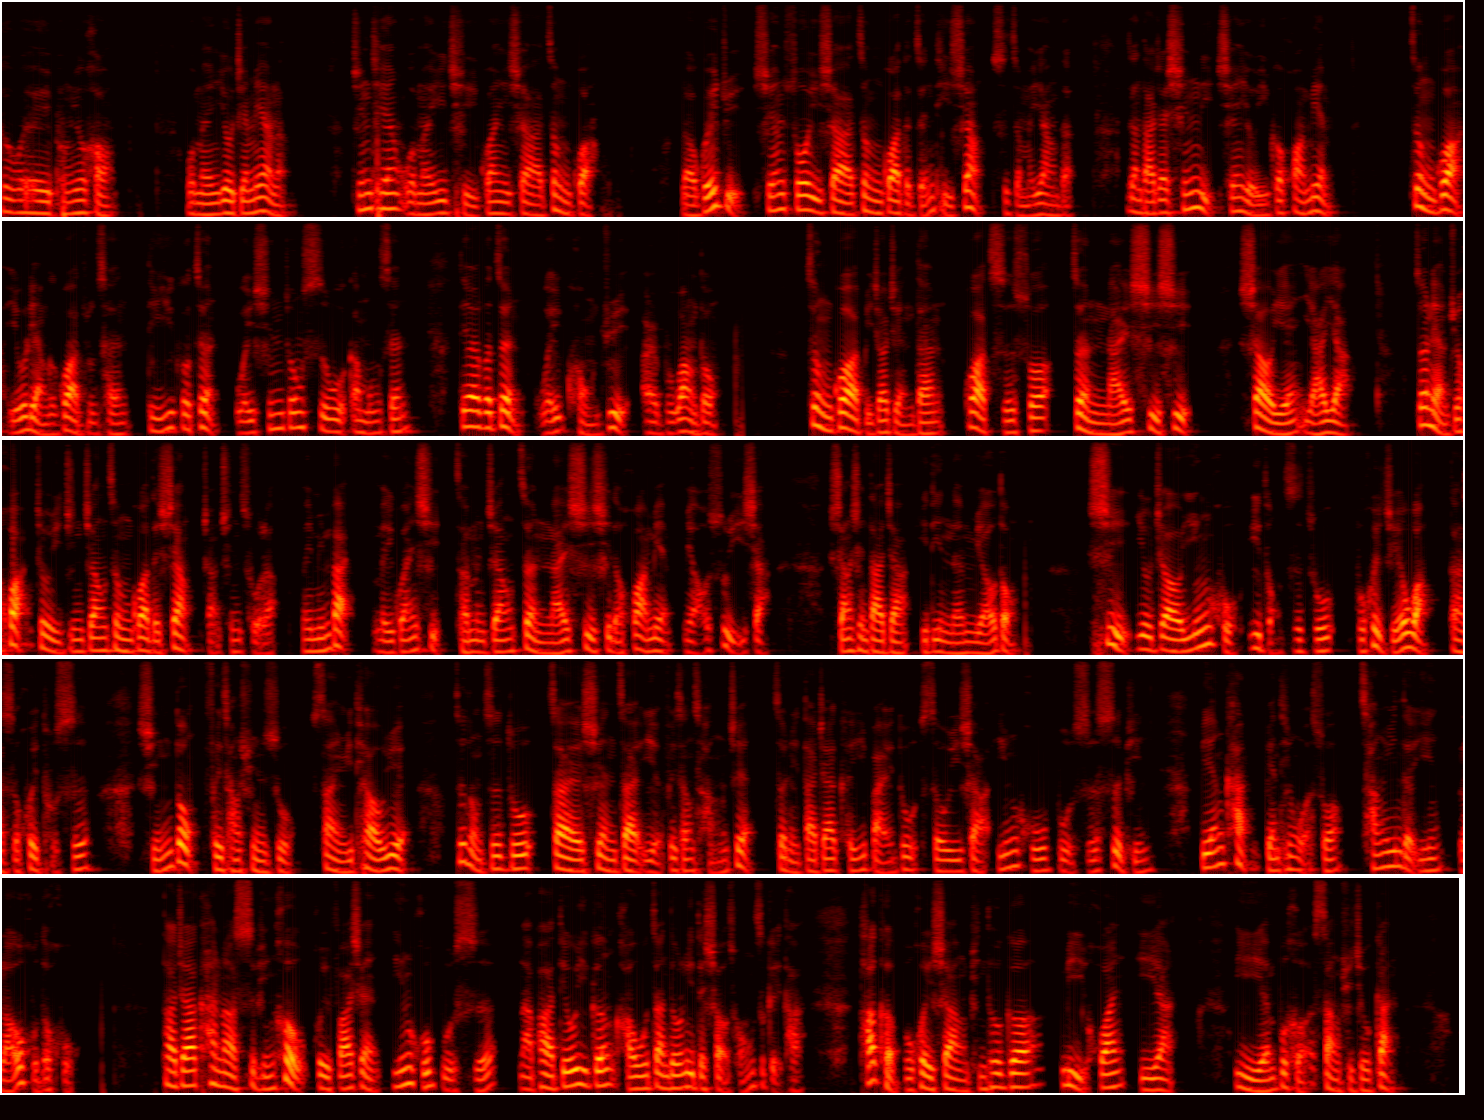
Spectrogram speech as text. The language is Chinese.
各位朋友好，我们又见面了。今天我们一起观一下正卦。老规矩，先说一下正卦的整体象是怎么样的，让大家心里先有一个画面。正卦由两个卦组成，第一个正为心中事物刚萌生，第二个正为恐惧而不妄动。正卦比较简单，卦辞说“正来细细，笑颜雅雅”。这两句话就已经将正卦的象讲清楚了。没明白没关系，咱们将正来细细的画面描述一下，相信大家一定能秒懂。细又叫阴虎，一种蜘蛛，不会结网，但是会吐丝，行动非常迅速，善于跳跃。这种蜘蛛在现在也非常常见。这里大家可以百度搜一下鹰虎捕食视频，边看边听我说。苍鹰的鹰，老虎的虎。大家看了视频后会发现，鹰虎捕食，哪怕丢一根毫无战斗力的小虫子给它，它可不会像平头哥、蜜獾一样一言不合上去就干。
